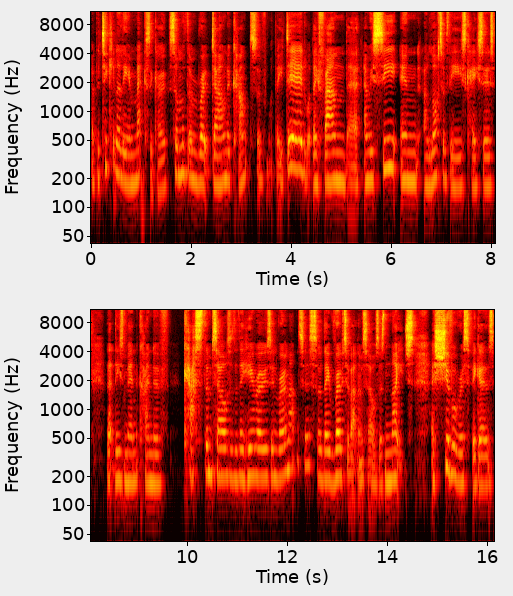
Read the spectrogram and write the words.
and particularly in mexico some of them wrote down accounts of what they did what they found there. And we see in a lot of these cases that these men kind of cast themselves as the heroes in romances. So they wrote about themselves as knights, as chivalrous figures,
